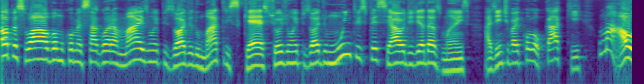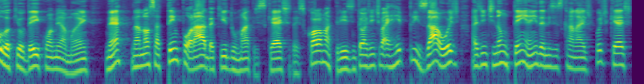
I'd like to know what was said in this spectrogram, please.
Fala pessoal, vamos começar agora mais um episódio do MatrizCast. Hoje um episódio muito especial de Dia das Mães. A gente vai colocar aqui uma aula que eu dei com a minha mãe né, na nossa temporada aqui do MatrizCast, da Escola Matriz. Então a gente vai reprisar hoje, a gente não tem ainda nesses canais de podcast,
